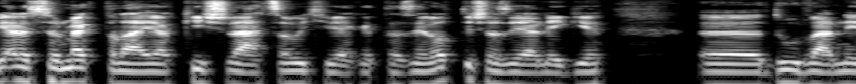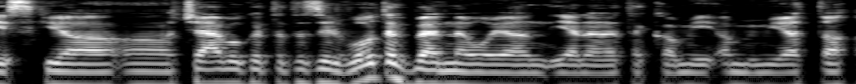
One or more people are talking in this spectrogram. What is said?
először megtalálja a kisráca, úgy hívják, hogy azért ott is azért eléggé ö, durván néz ki a, a csávokat, tehát azért voltak benne olyan jelenetek, ami, ami miatt a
